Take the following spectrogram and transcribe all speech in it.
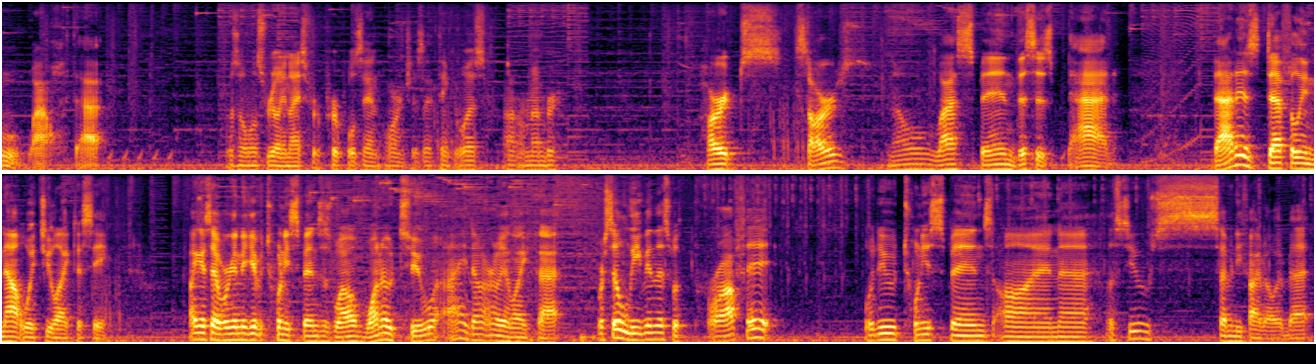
Oh, wow. That was almost really nice for purples and oranges. I think it was. I don't remember. Hearts, stars? No. Last spin. This is bad. That is definitely not what you like to see. Like I said, we're going to give it 20 spins as well. 102, I don't really like that. We're still leaving this with profit. We'll do 20 spins on, uh, let's do $75 bet.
